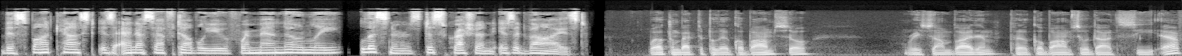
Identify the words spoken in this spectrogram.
this podcast is NSFW for men only, listeners' discretion is advised. Welcome back to Political Bomb Show. Rayshon Blyden, politicalbombshow.cf.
